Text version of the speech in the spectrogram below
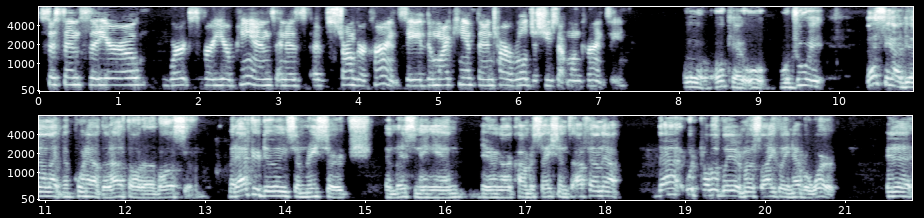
So since the euro works for Europeans and is a stronger currency, then why can't the entire world just use that one currency? Oh, okay. Well, well, Joy, that's the idea I like to point out that I thought of also. But after doing some research and listening in during our conversations, I found out that would probably or most likely never work. In a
